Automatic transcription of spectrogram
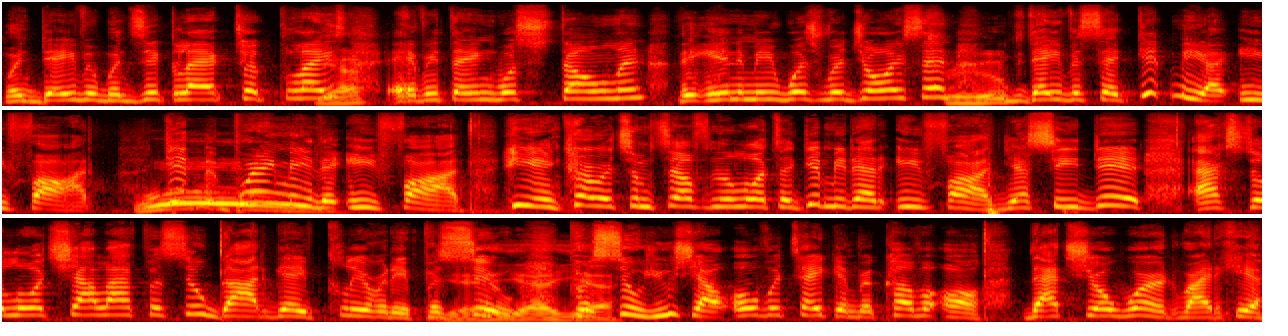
When David, when Ziklag took place, Yeah. everything was stolen. The enemy was rejoicing. True. David said, "Get me an ephod. Get me, bring me the ephod." He encouraged himself in the Lord. Said, "Give me that ephod." Yes, he did. Asked the Lord, "Shall I pursue?" God gave clarity. Pursue, yeah, yeah. pursue. You shall overtake and recover all. That's your word right here.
